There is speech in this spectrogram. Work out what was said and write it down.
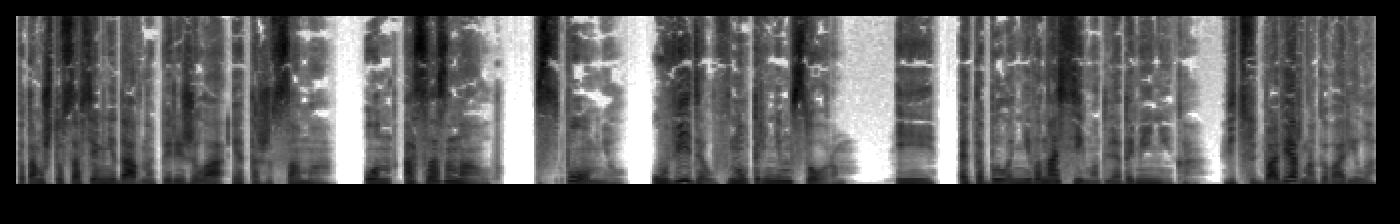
потому что совсем недавно пережила это же сама. Он осознал, вспомнил, увидел внутренним взором. И это было невыносимо для Доминика. Ведь судьба верно говорила.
